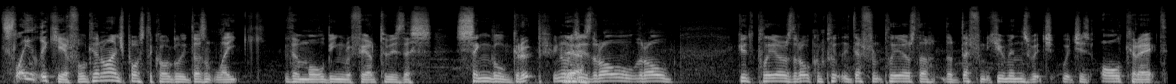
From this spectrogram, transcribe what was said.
slightly careful. Because Ange Postecoglou doesn't like them all being referred to as this single group. You know, he Yeah. says they're all they're all good players. They're all completely different players. They're they're different humans, which which is all correct.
